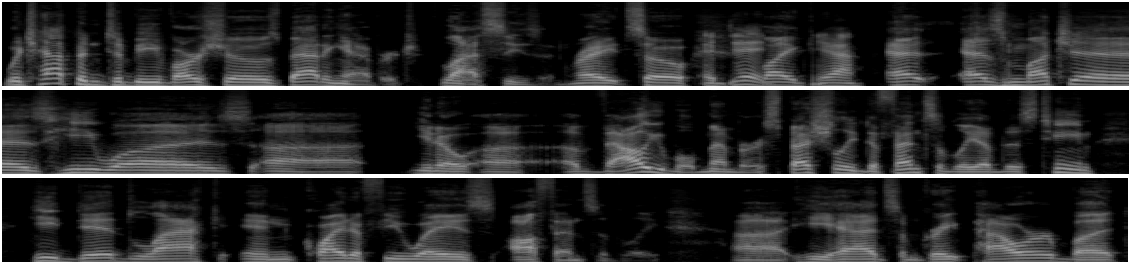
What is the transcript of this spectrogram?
which happened to be Varsho's batting average last season, right? So it did, like, yeah. As, as much as he was, uh, you know, a, a valuable member, especially defensively of this team, he did lack in quite a few ways offensively. Uh, he had some great power, but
